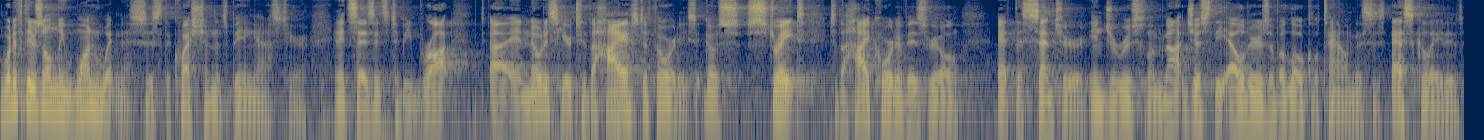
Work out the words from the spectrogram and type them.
What if there's only one witness, is the question that's being asked here. And it says it's to be brought, uh, and notice here, to the highest authorities. It goes straight to the high court of Israel at the center in Jerusalem, not just the elders of a local town. This is escalated,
